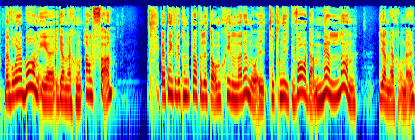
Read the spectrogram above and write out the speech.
Men våra barn är generation alfa. Jag tänkte vi kunde prata lite om skillnaden då i teknikvardag mellan generationer.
